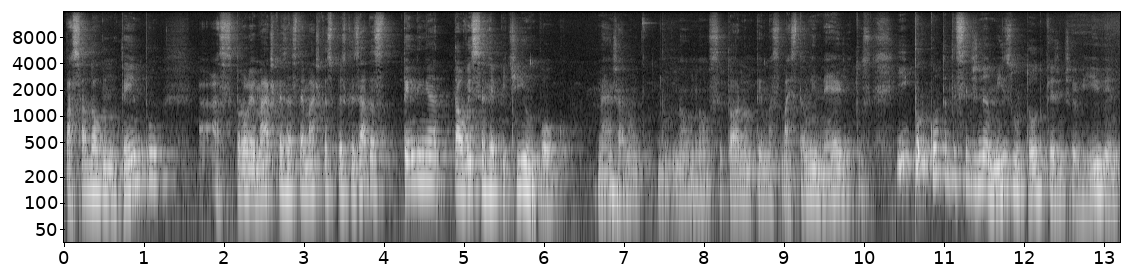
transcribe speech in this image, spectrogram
passado algum tempo, as problemáticas, as temáticas pesquisadas tendem a talvez se repetir um pouco. Né? já não, não, não se tornam temas mais tão inéditos. E por conta desse dinamismo todo que a gente vive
